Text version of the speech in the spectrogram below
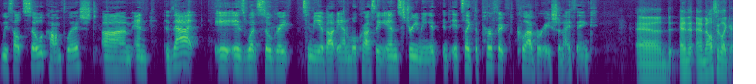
we felt so accomplished, um, and that is what's so great to me about Animal Crossing and streaming. It, it, it's like the perfect collaboration, I think. And and and I'll say like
